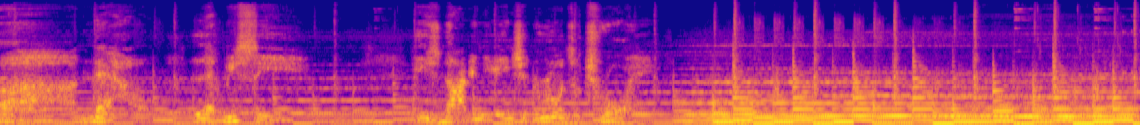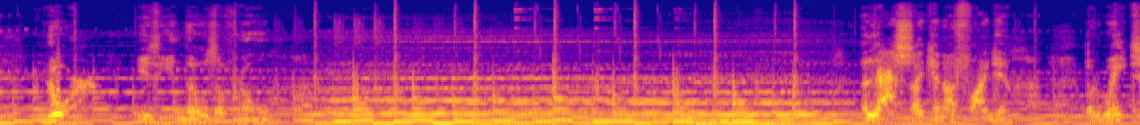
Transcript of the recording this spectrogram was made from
Ah, now, let me see. He's not in the ancient ruins of Troy. Nor is he in those of Rome. Alas, I cannot find him. But wait.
